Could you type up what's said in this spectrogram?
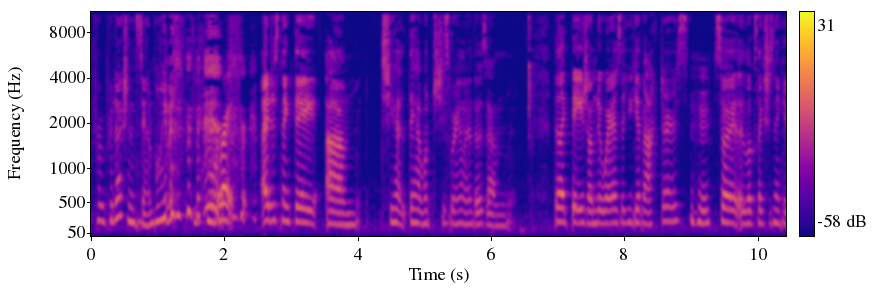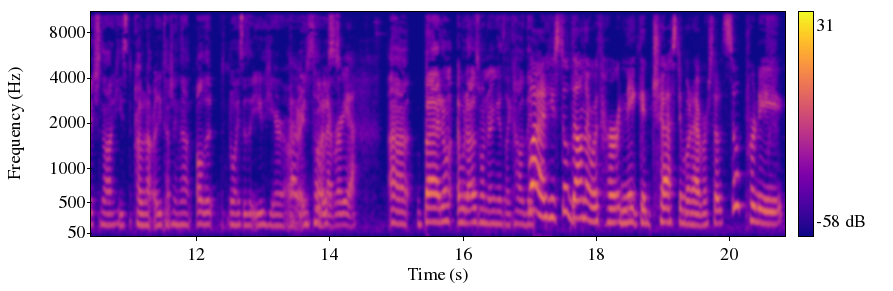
from a production standpoint, Right. I just think they um she had they have one. She's wearing one of those um. They're like beige underwears that you give actors, mm-hmm. so it, looks like she's naked. She's not. He's probably not really touching that. All the noises that you hear are or in post. whatever, yeah. Uh, but I don't. What I was wondering is like how they. But he's still down there with her naked chest and whatever, so it's still pretty.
